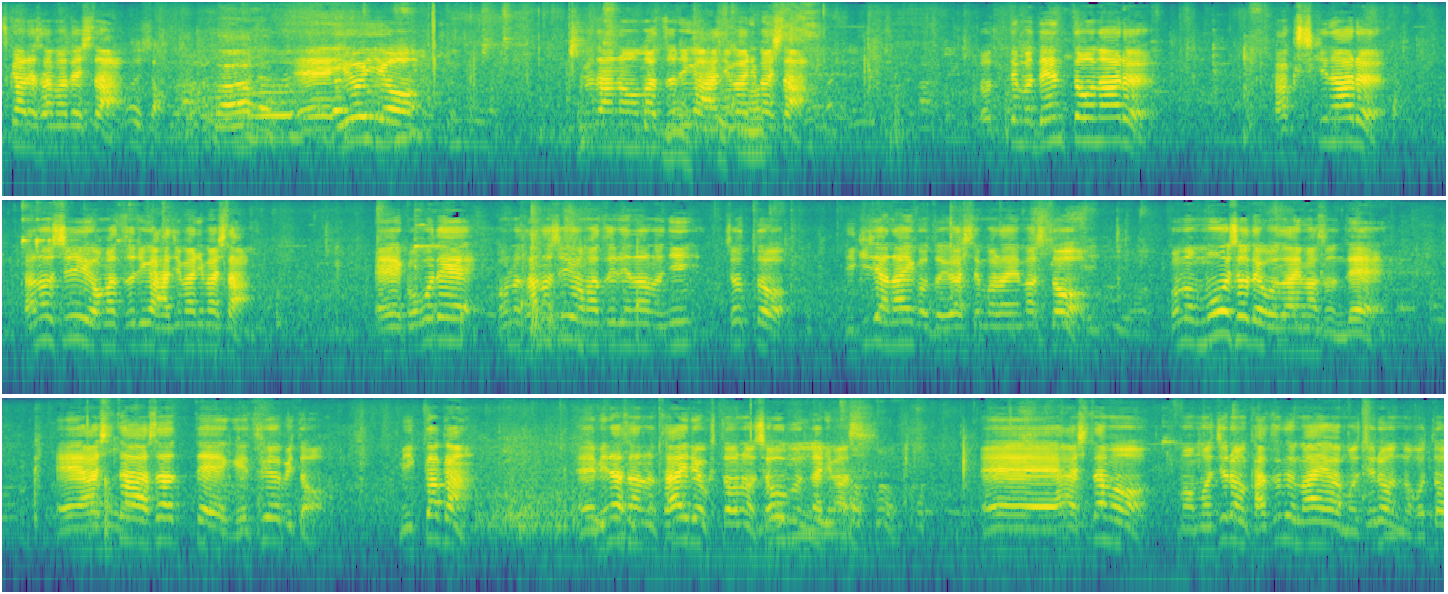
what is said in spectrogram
疲れ様でした。えーいよいよ福田のお祭りが始まりました。とっても伝統のある格式のある楽しいお祭りが始まりました。えーここでこの楽しいお祭りなのにちょっと粋じゃないことを言わせてもらいますとこの猛暑でございますんで、えー明日明後日月曜日と3日間、えー皆さんの体力との勝負になります。えー明日もももちろん担ぐ前はもちろんのこと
